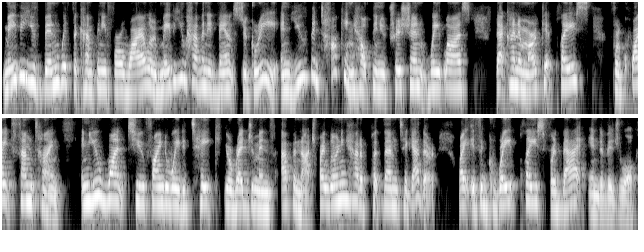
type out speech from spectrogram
maybe you've been with the company for a while or maybe you have an advanced degree and you've been talking healthy nutrition weight loss that kind of marketplace for quite some time. And you want to find a way to take your regimens up a notch by learning how to put them together right? It's a great place for that individual.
